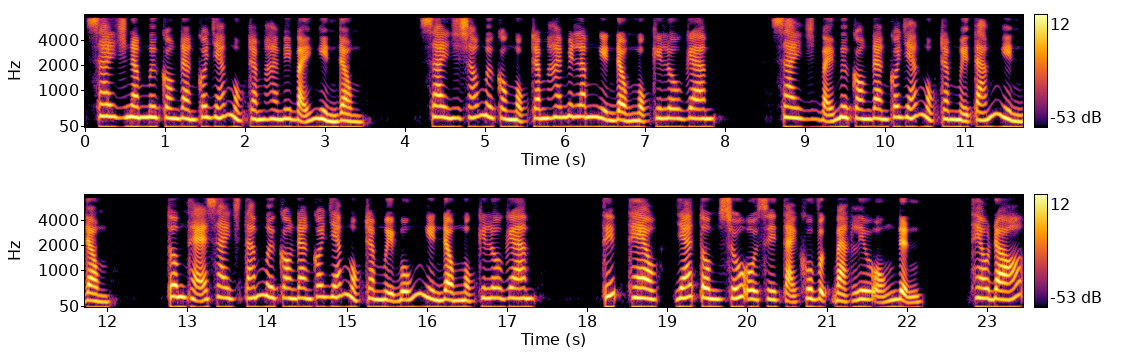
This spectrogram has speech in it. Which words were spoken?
Size 50 con đang có giá 127.000 đồng. Size 60 con 125.000 đồng 1 kg. Size 70 con đang có giá 118.000 đồng. Tôm thẻ size 80 con đang có giá 114.000 đồng 1 kg. Tiếp theo, giá tôm sú oxy tại khu vực Bạc Liêu ổn định. Theo đó,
